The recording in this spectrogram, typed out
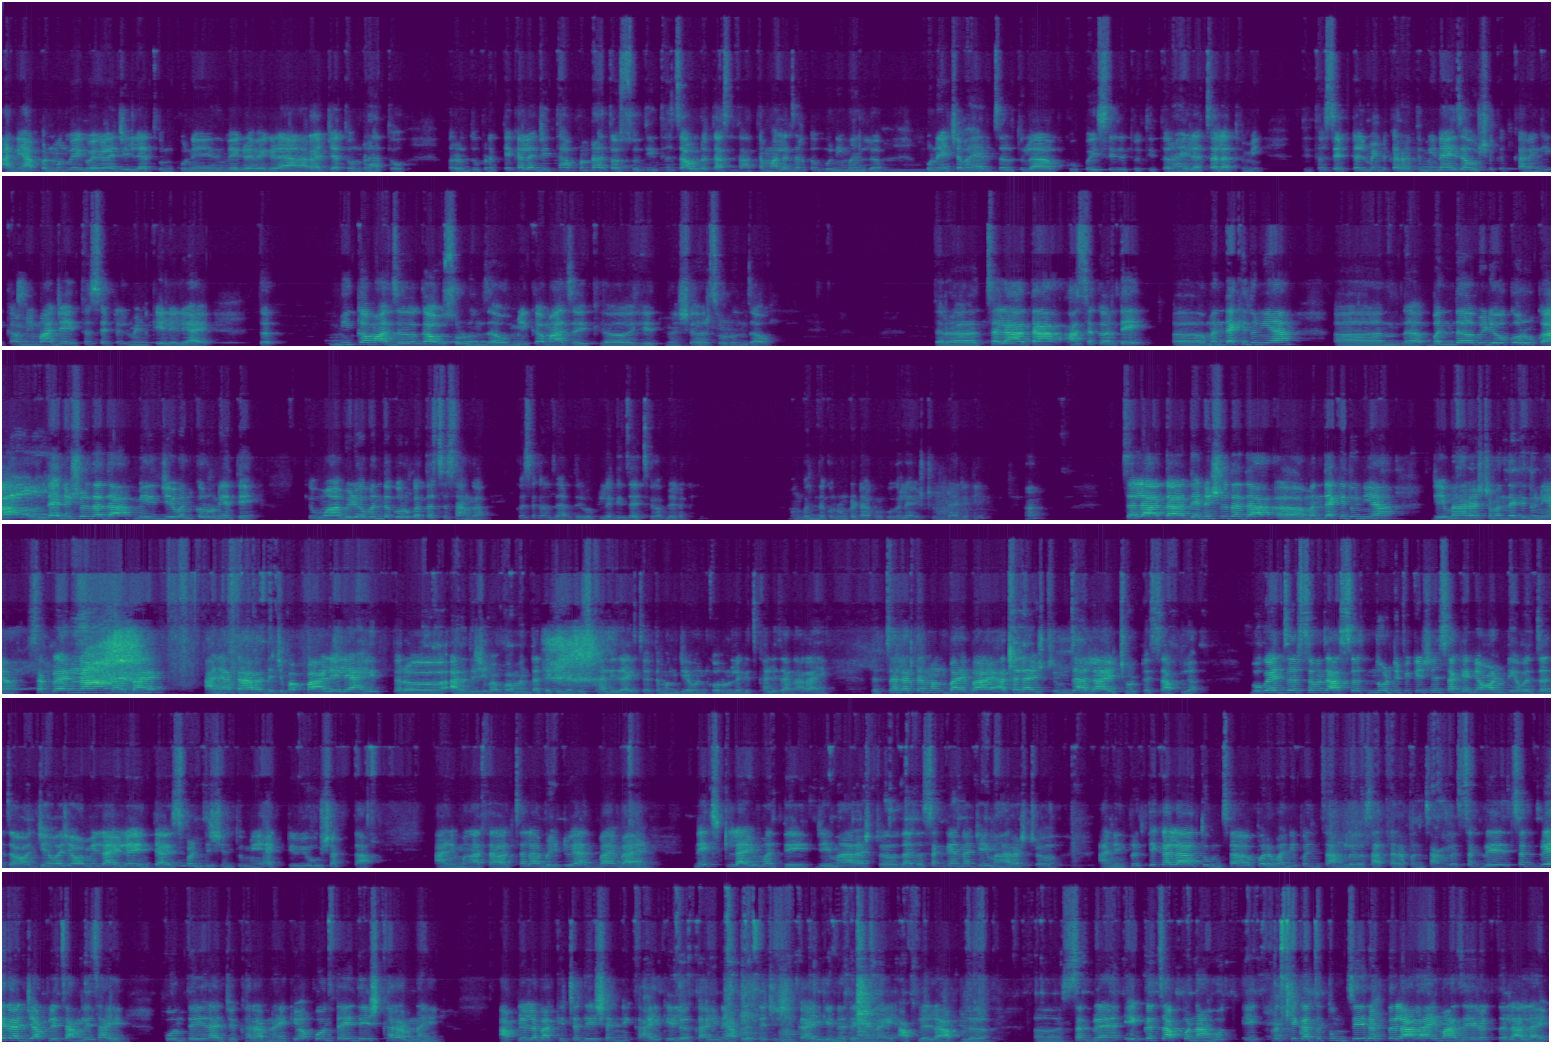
आणि आपण मग वेगवेगळ्या जिल्ह्यातून कुणी वेगळ्या वेगळ्या राज्यातून राहतो. परंतु प्रत्येकाला जिथं आपण राहत असतो तिथंच आवडत असतं. आता मला जर का कुणी म्हणलं पुण्याच्या बाहेर चल तुला खूप पैसे देतो तिथं राहायला चला तुम्ही. तिथं सेटलमेंट करा. तर मी नाही जाऊ शकत. कारण की का मी माझ्या इथं सेटलमेंट केलेले आहे. तर मी का माझं गाव सोडून जाऊ? मी का माझं इथलं हे शहर सोडून जाऊ? तर चला आता असं करते. मंदाकी दुनिया बंद व्हिडिओ करू का? ज्ञानेश्वर दादा मी जेवण करून येते. किंवा व्हिडिओ बंद करू का तसं सांगा. कसं करणार? देव लगेच जायचं आपल्याला? मग बंद करून का टाकू? का लाईव्ह स्ट्रीम डायरेक्टली चला आता ज्ञानेश्वर दादा मंदाकी दुनिया जय महाराष्ट्र मंदाकी दुनिया. सगळ्यांना बाय बाय आणि आता आराध्याचे पप्पा आलेले आहेत तर आराध्याचे पप्पा म्हणतात की लगेच खाली जायचं तर मग जेवण करून लगेच खाली जाणार आहे. तर चला तर मग बाय बाय आता लाईव्ह स्ट्रीम झालं आहे छोटस आपलं. बघूयात जर समज असंच नोटिफिकेशन सगळ्यांनी ऑन ठेवत जात जावा. जेव्हा जेव्हा मी लाईव्हला येईन त्यावेळेस पडदेशीन तुम्ही ऍक्टिव्ह येऊ शकता. आणि मग आता चला भेटूयात. बाय बाय नेक्स्ट लाईव्हमध्ये जय महाराष्ट्र. दादा सगळ्यांना जय महाराष्ट्र. आणि प्रत्येकाला तुमचा परवानी पण चांगलं सातारा पण चांगलं. सगळे सगळे राज्य आपले चांगलेच आहे. कोणतंही राज्य खराब नाही किंवा कोणताही देश खराब नाही. आपल्याला बाकीच्या देशांनी काय केलं काही नाही. आपल्याला त्याच्याशी काही घेणं देणं नाही. आपल्याला आपलं सगळ्या एकच आपण आहोत. एक प्रत्येकाचं तुमचंही रक्त लाल आहे माझंही रक्त लाल आहे.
